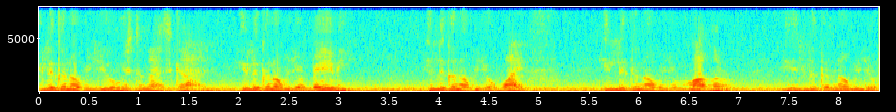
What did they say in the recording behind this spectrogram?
He looking over you, Mr. Nice Guy. He looking over your baby. He looking over your wife. He looking over your mother. He's looking over your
